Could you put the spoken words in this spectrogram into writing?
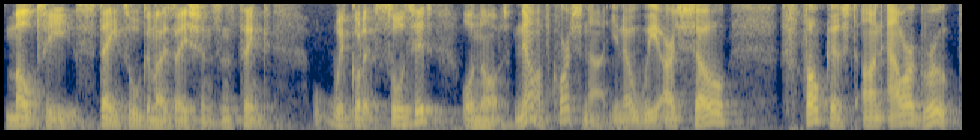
multi-state organizations, and think we've got it sorted or not? No, of course not. You know, we are so focused on our group,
